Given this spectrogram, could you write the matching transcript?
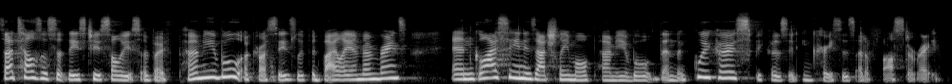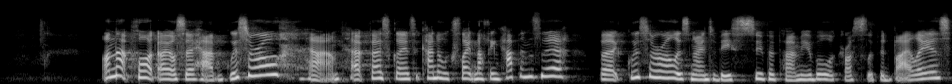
So that tells us that these two solutes are both permeable across these lipid bilayer membranes, and glycine is actually more permeable than the glucose because it increases at a faster rate. On that plot, I also have glycerol. Um, at first glance, it kind of looks like nothing happens there, but glycerol is known to be super permeable across lipid bilayers,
